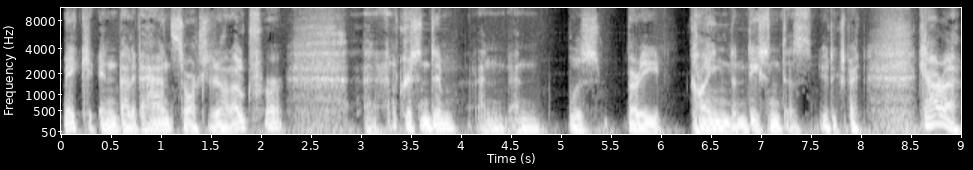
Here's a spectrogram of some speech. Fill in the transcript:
Mick in Ballyphehane sorted it all out for her and, and christened him and, and was very kind and decent, as you'd expect. Caragh.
